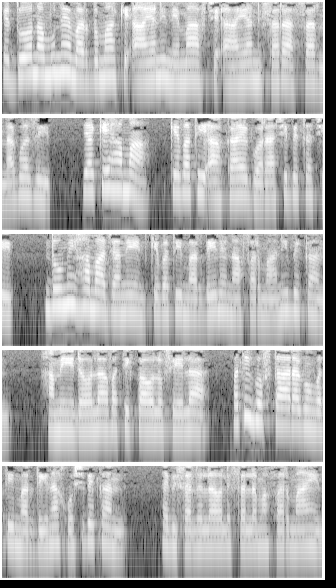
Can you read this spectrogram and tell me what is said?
کہ دو نمونے مردما کے آیانی نماز چے آیانی سرا سر نگوزید۔ یا کہ ہما کہ وتی آقائے گوراچی بیتا چید دومی ہما جنین کے وتی مردین نافرمانی بکن ہمیں ڈولا وتی قول و فیلا وتی گفتار اگوں وتی مردینہ خوش بکن نبی صلی اللہ علیہ وسلم فرمائیں،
